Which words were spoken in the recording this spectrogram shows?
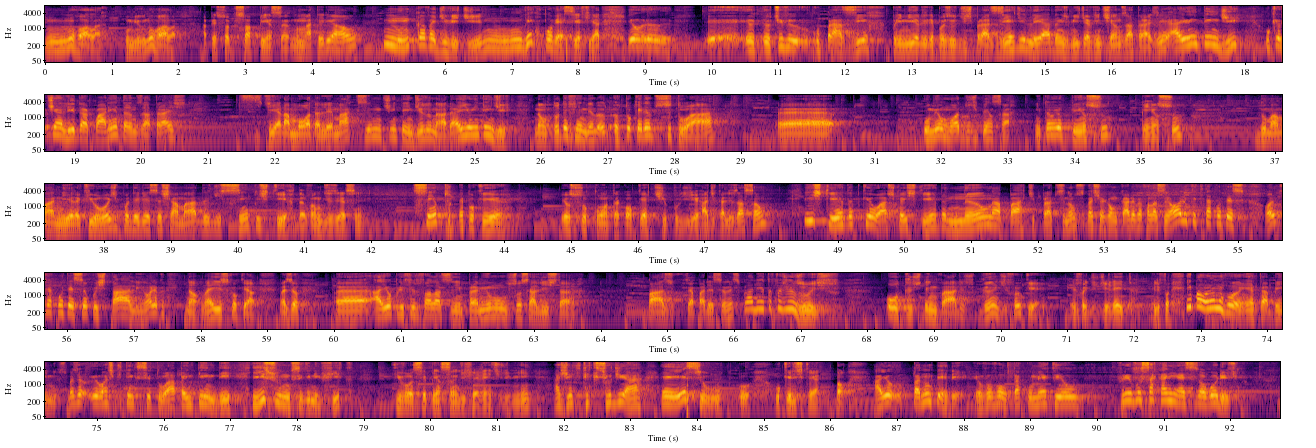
Não, não rola. Comigo não rola. A pessoa que só pensa no material nunca vai dividir, não, vem com conversinha fiada. Eu, eu, eu, eu, tive o prazer, primeiro e depois o desprazer, de ler Smith há 20 anos atrás. E aí eu entendi o que eu tinha lido há 40 anos atrás, que era moda ler Marx, eu não tinha entendido nada. Aí eu entendi. Não estou defendendo, eu estou querendo situar é, o meu modo de pensar. Então eu penso, penso de uma maneira que hoje poderia ser chamada de centro-esquerda, vamos dizer assim. Centro é porque eu sou contra qualquer tipo de radicalização, e esquerda, porque eu acho que a esquerda não na parte prática, senão vai chegar um cara e vai falar assim: olha o que está acontecendo, olha o que aconteceu com Stalin, olha. Não, não é isso que eu quero. Mas eu, é, aí eu prefiro falar assim: para mim, um socialista básico que apareceu nesse planeta foi Jesus. Outros, tem vários. Gandhi foi o quê? Ele foi de direita? Ele foi. E bom, eu não vou entrar bem nisso, mas eu, eu acho que tem que situar para entender. E isso não significa que você pensando diferente de mim, a gente tem que se odiar. É esse o, o, o que eles querem. Bom, aí eu, para não perder, eu vou voltar como é que eu. Eu vou sacanear esses algoritmos.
